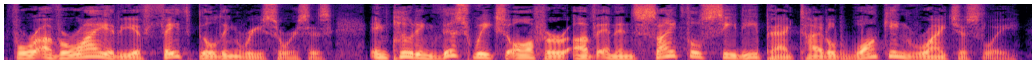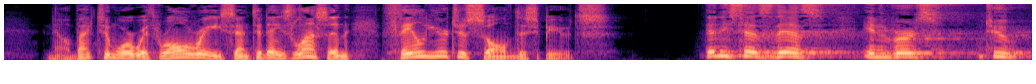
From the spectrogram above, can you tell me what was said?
for a variety of faith-building resources, including this week's offer of an insightful CD pack titled Walking Righteously. Now back to more with Raul Ries and today's lesson, Failure to Solve Disputes. Then he says this in verse 2.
